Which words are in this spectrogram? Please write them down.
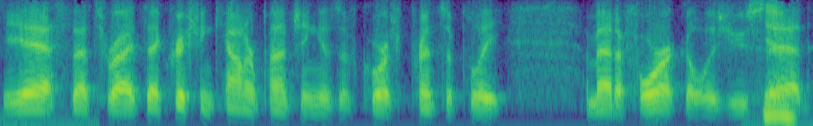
Yes that's right. That christian counterpunching is of course principally metaphorical as you said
